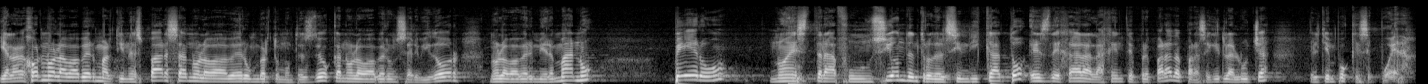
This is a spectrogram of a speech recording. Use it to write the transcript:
Y a lo mejor no la va a ver Martín Esparza, no la va a ver Humberto Montes de Oca, no la va a ver un servidor, no la va a ver mi hermano, pero nuestra función dentro del sindicato es dejar a la gente preparada para seguir la lucha el tiempo que se pueda.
